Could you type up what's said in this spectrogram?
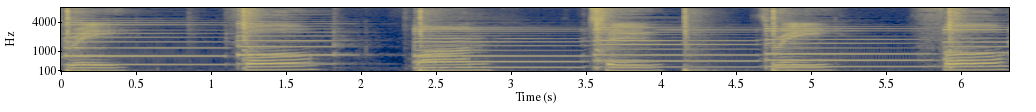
three, four. One, two, three, four.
